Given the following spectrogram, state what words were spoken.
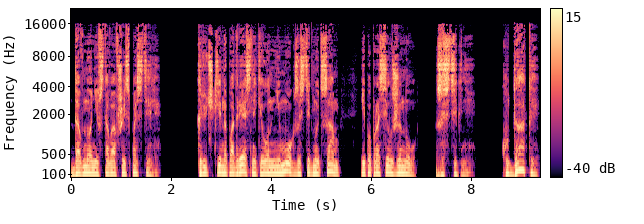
давно не встававший с постели. Крючки на подряснике он не мог застегнуть сам и попросил жену «Застегни». «Куда ты?»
